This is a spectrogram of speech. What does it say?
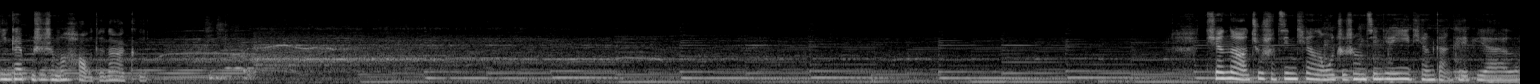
应该不是什么好的那个。天呐，就是今天了，我只剩今天一天赶 KPI 了。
